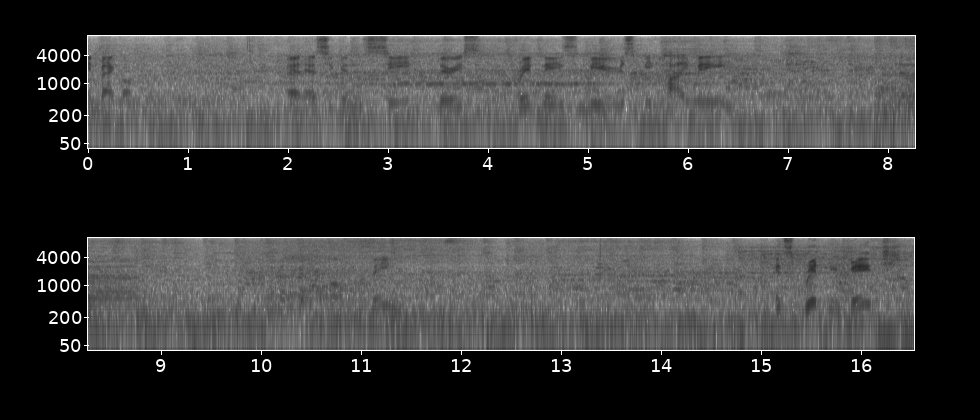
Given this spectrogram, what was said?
in Bangkok. And as you can see, there is Britney Spears behind me. It's Britney, bitch.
